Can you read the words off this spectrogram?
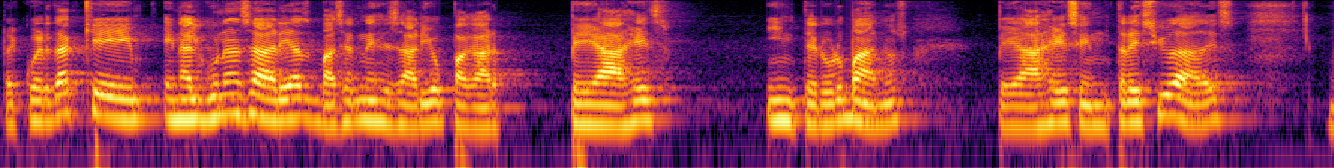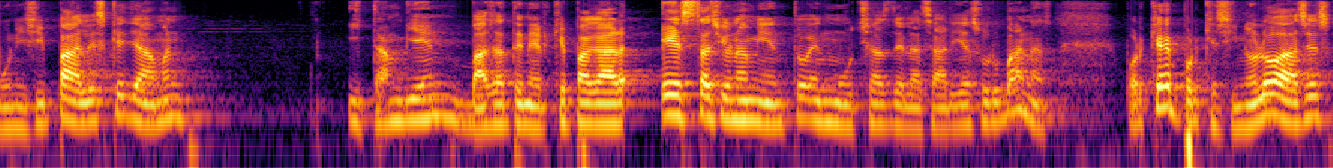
Recuerda que en algunas áreas va a ser necesario pagar peajes interurbanos, peajes entre ciudades, municipales que llaman, y también vas a tener que pagar estacionamiento en muchas de las áreas urbanas. ¿Por qué? Porque si no lo haces,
